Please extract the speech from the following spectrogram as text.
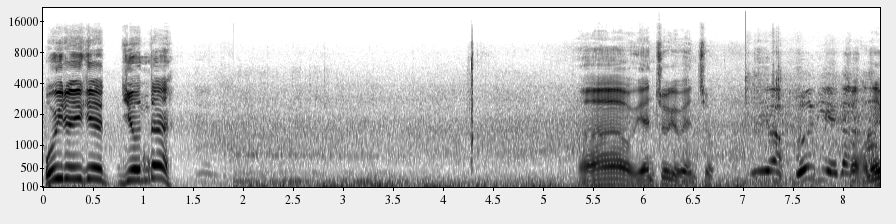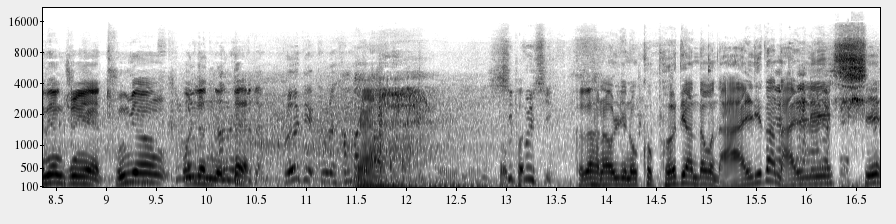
오히려 이게 니언데. 아, 왼쪽에 왼쪽. 야, 버디에다. 자, 네명 중에 두명 올렸는데 버디에 클럽 한 방에. 야, 또 버- 10불씩. 그거 하나 올려놓고 버디 한다고 난리다 난리 씨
